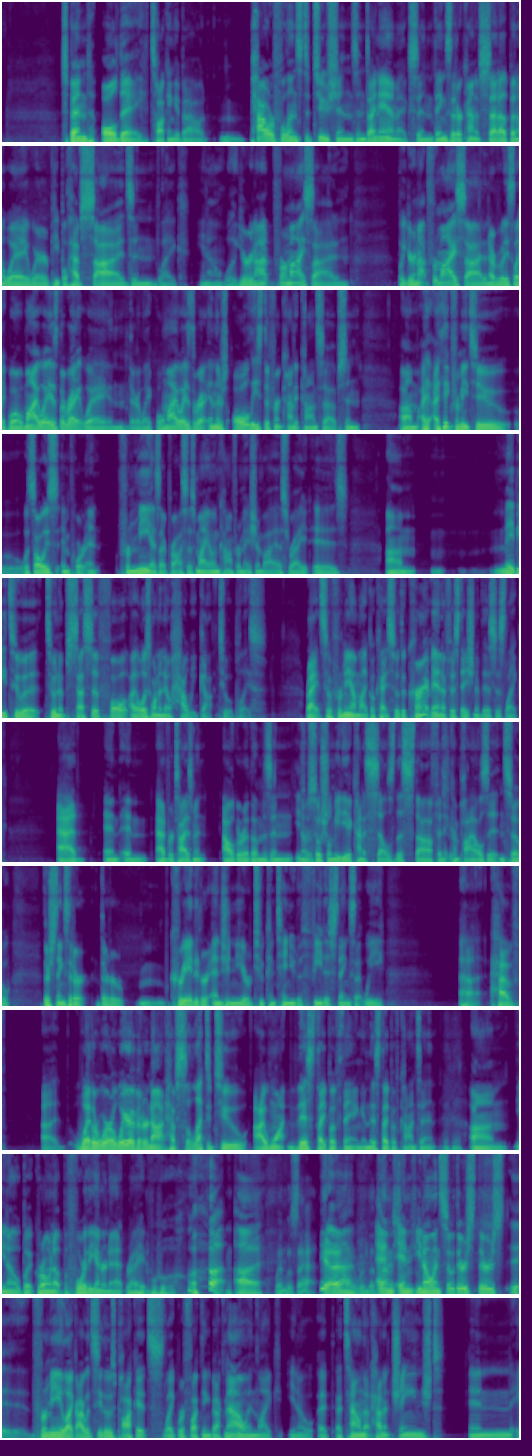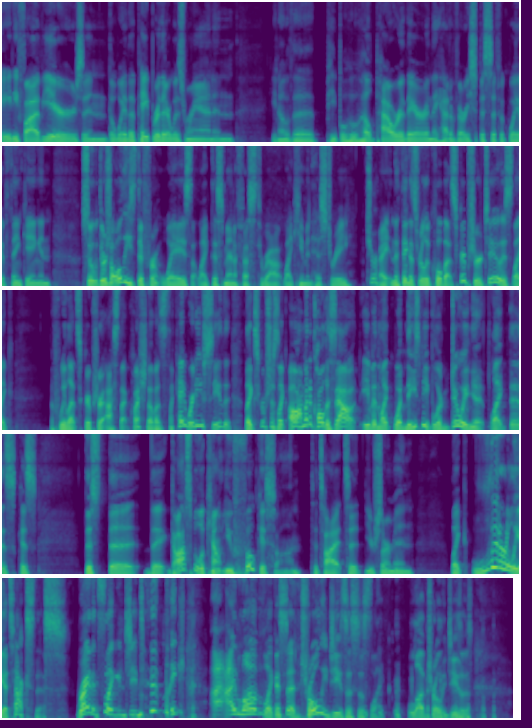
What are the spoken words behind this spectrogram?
spend all day talking about powerful institutions and dynamics and things that are kind of set up in a way where people have sides and like you know well you're not for my side and you're not for my side. And everybody's like well my way is the right way. And they're like well my way is the right and there's all these different kind of concepts. And um, I, I think for me too what's always important for me as i process my own confirmation bias right is um, maybe to a to an obsessive fault i always want to know how we got to a place right? So for me i'm like okay so the current manifestation of this is like ad and and advertisement algorithms and you know Sure. social media kind of sells this stuff and it compiles it. And so there's things that are that are mm, created or engineered to continue to feed us things that we uh, have uh, whether we're aware of it or not have selected to i want this type of thing and this type of content. Mhm. um you know but growing up before the internet right? Uh When was that? yeah. And and you know and so there's there's uh, for me like i would see those pockets like reflecting back now in like you know a, a town that hadn't changed in 85 years and the way the paper there was ran and you know the people who held power there and they had a very specific way of thinking. And so there's all these different ways that like this manifests throughout like human history Sure. right? And the thing that's really cool about scripture too is like if we let scripture ask that question of us it's like hey where do you see that like scripture's like oh i'm gonna call this out even like when these people are doing it like this. Because this the the gospel account you focus on to tie it to your sermon like literally attacks this right? It's like like I, I love like i said trolley jesus is like love trolley jesus.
